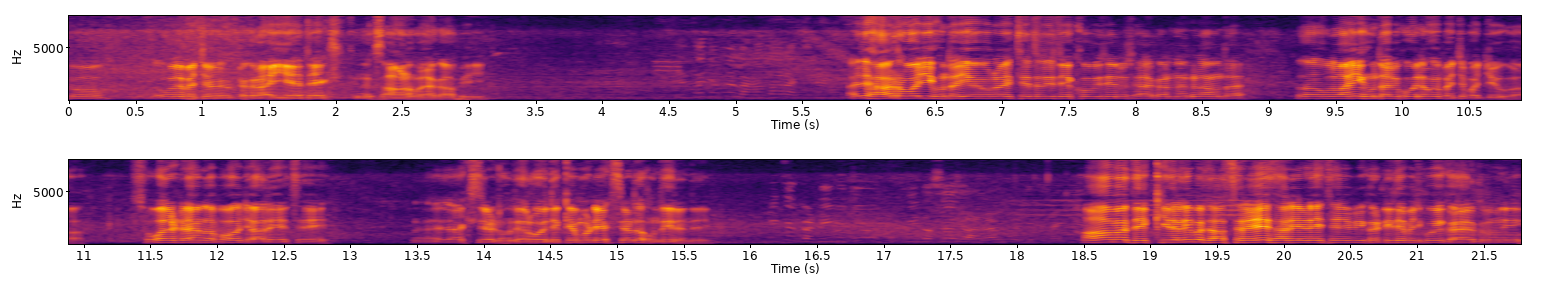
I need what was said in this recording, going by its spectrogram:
ਤੋ ਉਹਦੇ ਵਿੱਚ ਟਕਰਾਈ ਹੈ ਤੇ ਐਕਸ- ਨੁਕਸਾਨ ਹੋਇਆ ਕਾਫੀ। ਅਜੇ ਹਰ ਰੋਜ਼ ਹੀ ਹੁੰਦਾ ਜੀ ਔਰ ਇੱਥੇ ਤੁਸੀਂ ਦੇਖੋ ਵੀ ਸਿਰ ਸੈਰ ਕਰਨ ਲੰਘਣਾ ਹੁੰਦਾ ਤਾਂ ਉਦੋਂ ਐਂ ਹੁੰਦਾ ਵੀ ਕੋਈ ਨਾ ਕੋਈ ਵਿੱਚ ਵੱਜੂਗਾ। ਸਵੇਰ ਦੇ ਟਾਈਮ ਦਾ ਬਹੁਤ ਜ਼ਿਆਦਾ ਇੱਥੇ ਐਕਸੀਡੈਂਟ ਹੁੰਦੇ ਆ, ਰੋਜ਼ ਨਿੱਕੇ ਮੋਟੇ ਐਕਸੀਡੈਂਟ ਤਾਂ ਹੁੰਦੇ ਹੀ ਰਹਿੰਦੇ। ਇੱਕ ਗੱਡੀ ਵਿੱਚ ਕੀ ਦੱਸਿਆ ਜਾ ਰਿਹਾ ਵੀ ਗੱਡੀ ਹਾਂ ਮੈਂ ਦੇਖੀ ਤਾਂ ਨਹੀਂ ਪਰ ਦੱਸ ਰਹੇ ਸਾਰੇ ਜਣੇ ਇੱਥੇ ਵੀ ਗੱਡੀ ਦੇ ਵਿੱਚ ਕੋਈ ਗੈਰ ਕਾਨੂੰਨੀ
